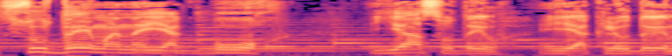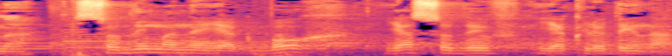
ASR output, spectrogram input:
Суди мене як Бог. Я судив як людина. Суди мене як Бог, я судив як людина.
